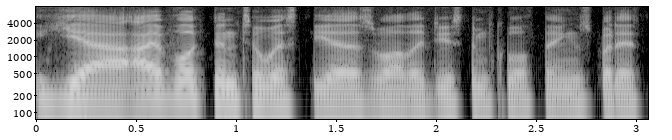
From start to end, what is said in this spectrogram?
Yeah, I've looked into Wistia as well. They do some cool things, but it's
